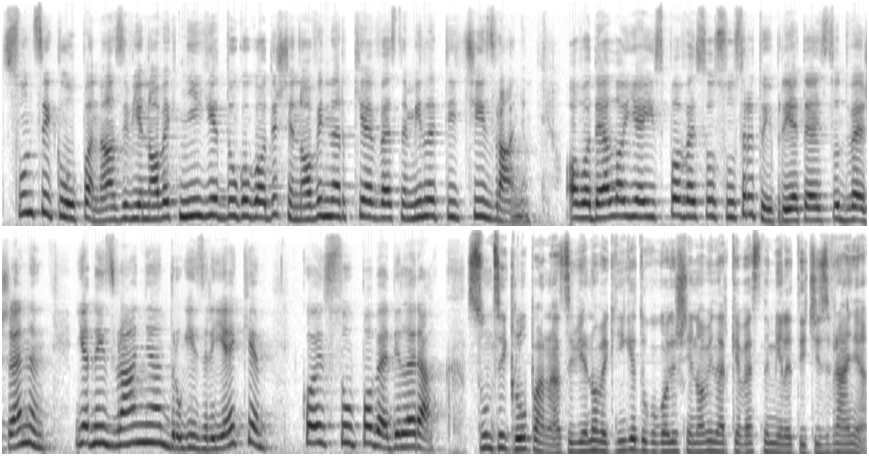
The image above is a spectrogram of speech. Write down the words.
Sunce i klupa naziv je nove knjige dugogodišnje novinarke Vesne Miletić iz Vranja. Ovo delo je ispovest o susretu i prijateljstvu dve žene, jedna iz Vranja, drugi iz Rijeke, koje su pobedile rak. Sunce i klupa naziv je nove knjige dugogodišnje novinarke Vesne Miletić iz Vranja.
